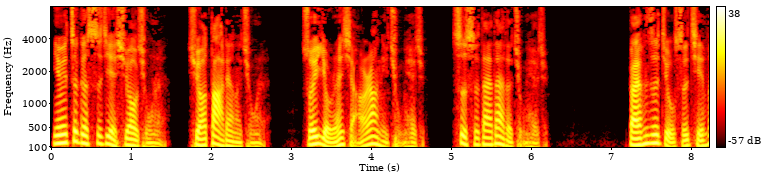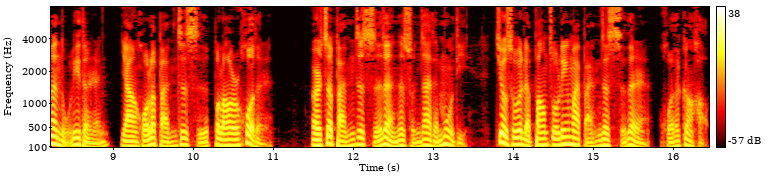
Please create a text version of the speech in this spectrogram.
因为这个世界需要穷人，需要大量的穷人，所以有人想要让你穷下去，世世代代的穷下去。百分之九十勤奋努力的人养活了百分之十不劳而获的人，而这百分之十的人的存在的目的，就是为了帮助另外百分之十的人活得更好。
